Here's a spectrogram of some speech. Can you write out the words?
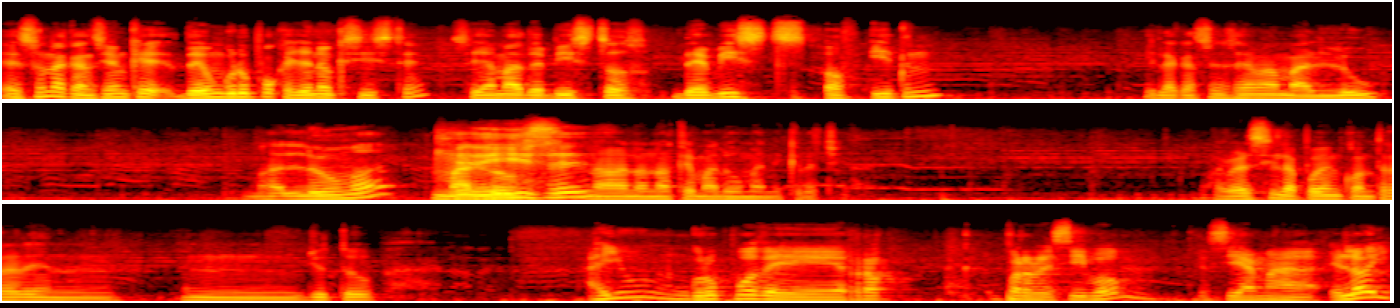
es una canción que de un grupo que ya no existe, se llama The Beasts of, The Beasts of Eden y la canción se llama Malú. Maluma, ¿qué Malú. dices? No, no, no, que Maluma ni que la chingada. A ver si la puedo encontrar en, en YouTube. Hay un grupo de rock progresivo que se llama Eloy.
